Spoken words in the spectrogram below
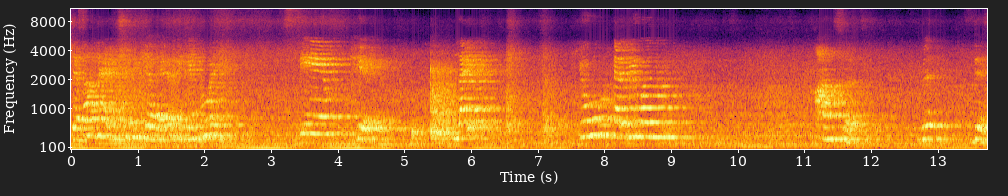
जैसा हमने addition किया है we can do it same here like you tell me one answer with this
